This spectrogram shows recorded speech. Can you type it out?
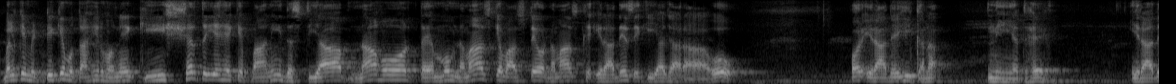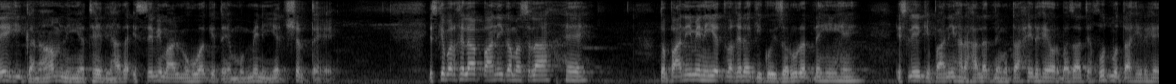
बल्कि मिट्टी के मुताहिर होने की शर्त यह है कि पानी दस्तियाब ना हो और तयम नमाज़ के वास्ते और नमाज़ के इरादे से किया जा रहा हो। और इरादे ही का नीयत है। इरादे ही का नाम नीयत है, लिहाजा इससे भी मालूम हुआ कि तयम में नीयत शर्त है। इसके बरखिलाफ़ पानी का मसला है तो पानी में नीयत वगैरह की कोई ज़रूरत नहीं है, इसलिए कि पानी हर हालत में मुताहिर है और बज़ात ख़ुद मुताहिर है।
